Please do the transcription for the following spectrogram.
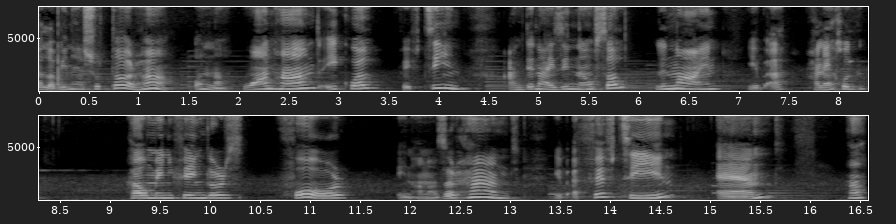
يلا بينا يا شطار ها قلنا one hand equal 15 عندنا عايزين نوصل ل 9 يبقى هناخد how many fingers 4 in another hand يبقى 15 and ها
